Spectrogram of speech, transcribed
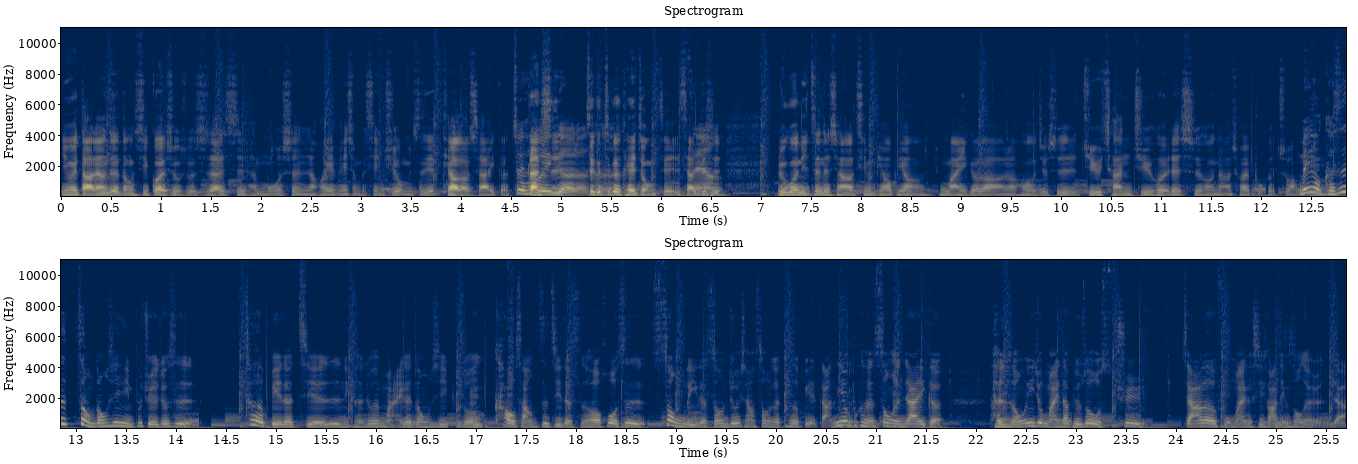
因为打量这个东西，怪叔叔实在是很陌生，然后也没什么兴趣，我们直接跳到下一个。最后一个了这个这个可以总结一下，就是如果你真的想要轻飘飘，就买一个啦，然后就是聚餐聚会的时候拿出来补个妆。没有，可是这种东西你不觉得就是特别的节日，你可能就会买一个东西，比如说嗯犒赏自己的时候，或者是送礼的时候，你就会想送一个特别的啊、你也不可能送人家一个很容易就买到，比如说我去家乐福买个洗发精送给人家，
